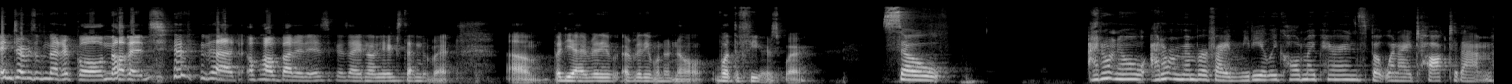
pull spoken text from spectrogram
in terms of medical knowledge that of how bad it is, because I know the extent of it. Um, but yeah, I really, I really want to know what the fears were. So I don't know. I don't remember if I immediately called my parents, but when I talked to them,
